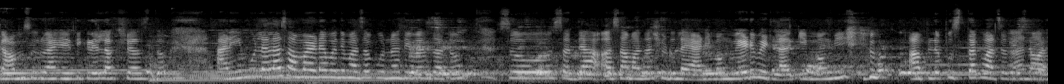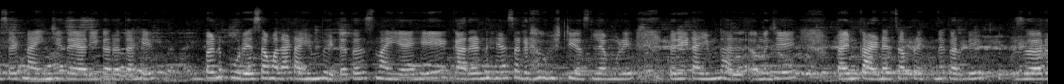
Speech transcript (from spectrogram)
काम सुरू आहे. तिकडे लक्ष असतं. आणि मुलाला सांभाळण्यामध्ये माझा पूर्ण दिवस जातो. सो सध्या असा माझा शेड्यूल आहे. आणि मग वेळ भेटला की मग मी आपलं पुस्तक वाचत नॉर्सेट नाईनची तयारी करत आहे. पण पुरेसा मला टाईम भेटतच नाही आहे कारण ह्या सगळ्या गोष्टी असल्यामुळे तरी टाईम घाल म्हणजे टाईम काढण्याचा प्रयत्न करते. जर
